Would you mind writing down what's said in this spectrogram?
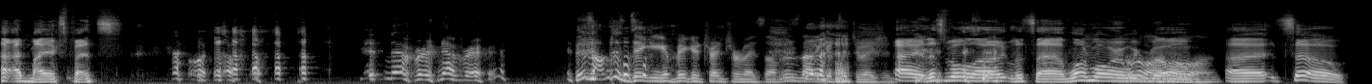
at my expense. never, never. This I'm just digging a bigger trench for myself. This is not a good situation. All right, let's move along. Let's uh one more and we Move can go home. Uh so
